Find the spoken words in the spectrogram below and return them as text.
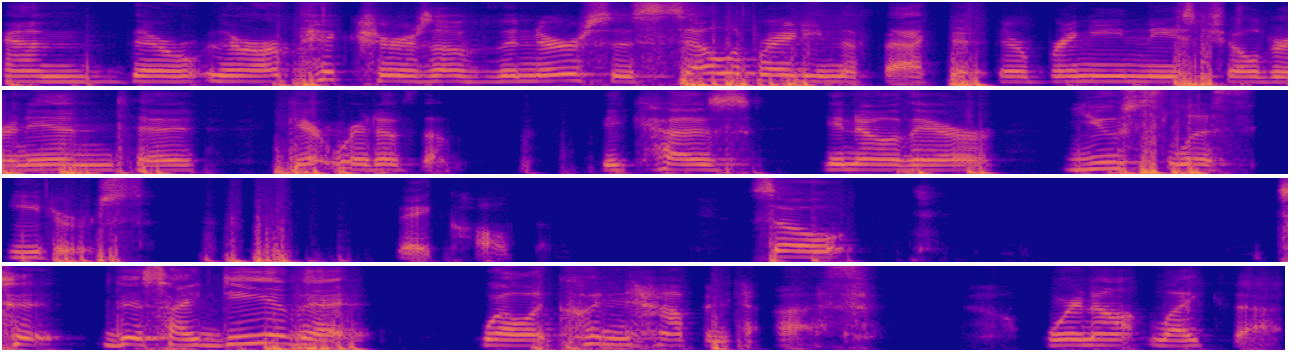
and there there are pictures of the nurses celebrating the fact that they're bringing these children in to get rid of them because you know they're useless eaters. They called them. So to this idea that well it couldn't happen to us we're not like that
